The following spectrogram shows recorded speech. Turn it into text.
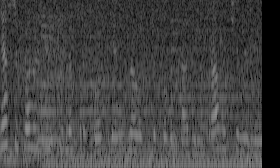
Я шукала місце для парковки. Я не знала, куди повертати направо чи наліво.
